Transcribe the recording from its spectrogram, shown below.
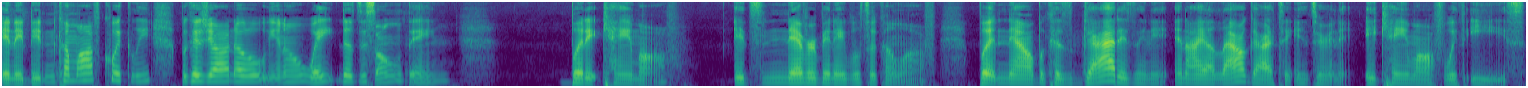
And it didn't come off quickly because y'all know, you know, weight does its own thing. But it came off. It's never been able to come off. But now, because God is in it and I allow God to enter in it, it came off with ease.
